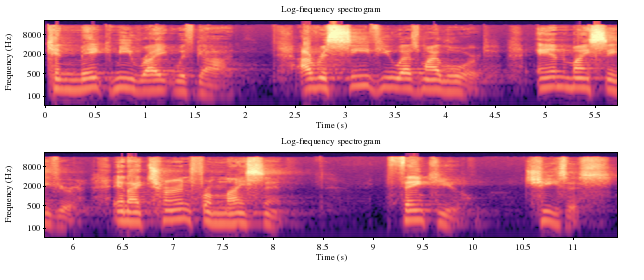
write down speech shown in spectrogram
can make me right with God. I receive you as my Lord and my Savior, and I turn from my sin. Thank you, Jesus,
